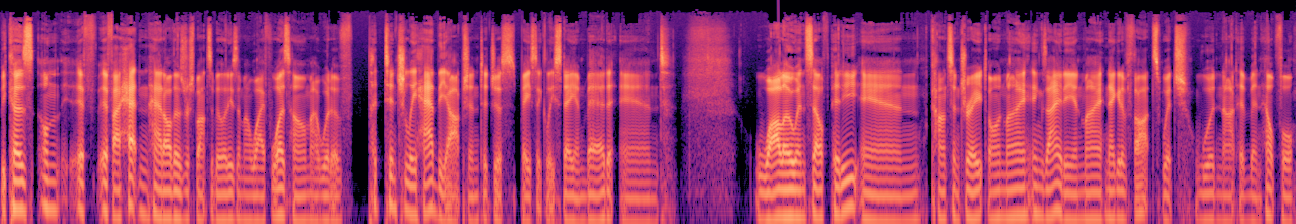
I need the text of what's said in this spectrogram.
because on if if I hadn't had all those responsibilities and my wife was home, I would have potentially had the option to just basically stay in bed and wallow in self pity and concentrate on my anxiety and my negative thoughts, which would not have been helpful.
